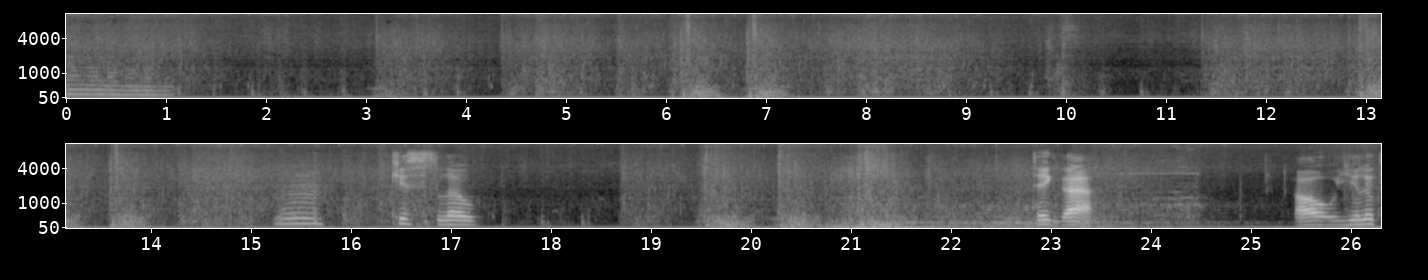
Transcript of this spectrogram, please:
No, no, no, no, no. no. Mm, kiss slow. Take that. Oh, you look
